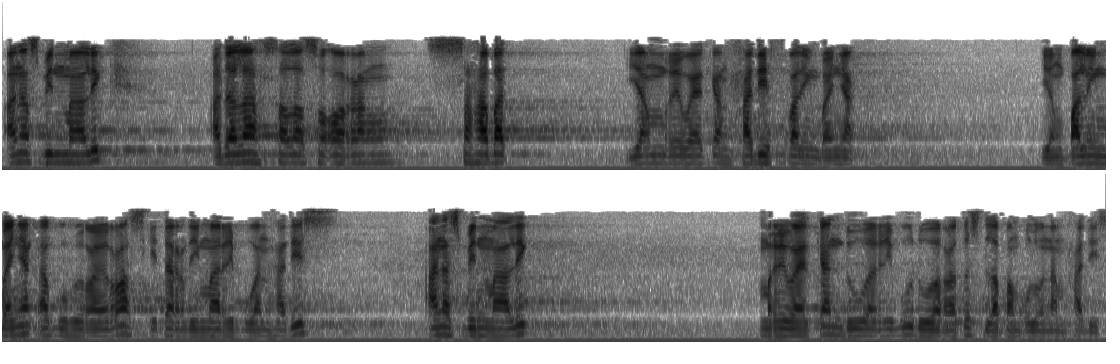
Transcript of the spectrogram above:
Anas bin Malik adalah salah seorang sahabat yang meriwayatkan hadis paling banyak. Yang paling banyak Abu Hurairah sekitar 5 ribuan hadis. Anas bin Malik meriwayatkan 2286 hadis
